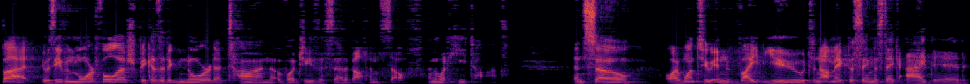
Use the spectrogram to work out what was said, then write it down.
But it was even more foolish because it ignored a ton of what Jesus said about himself and what he taught. And so I want to invite you to not make the same mistake I did.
